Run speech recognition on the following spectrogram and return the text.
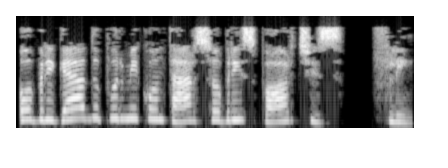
Obrigado por me contar sobre esportes, Flynn.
